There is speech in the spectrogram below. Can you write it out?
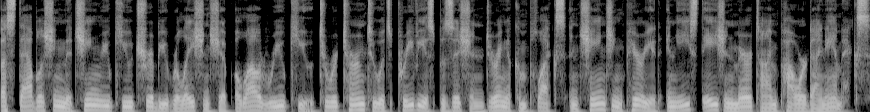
Establishing the Qing-Ryukyu tribute relationship allowed Ryukyu to return to its previous position during a complex and changing period in East Asian maritime power dynamics.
